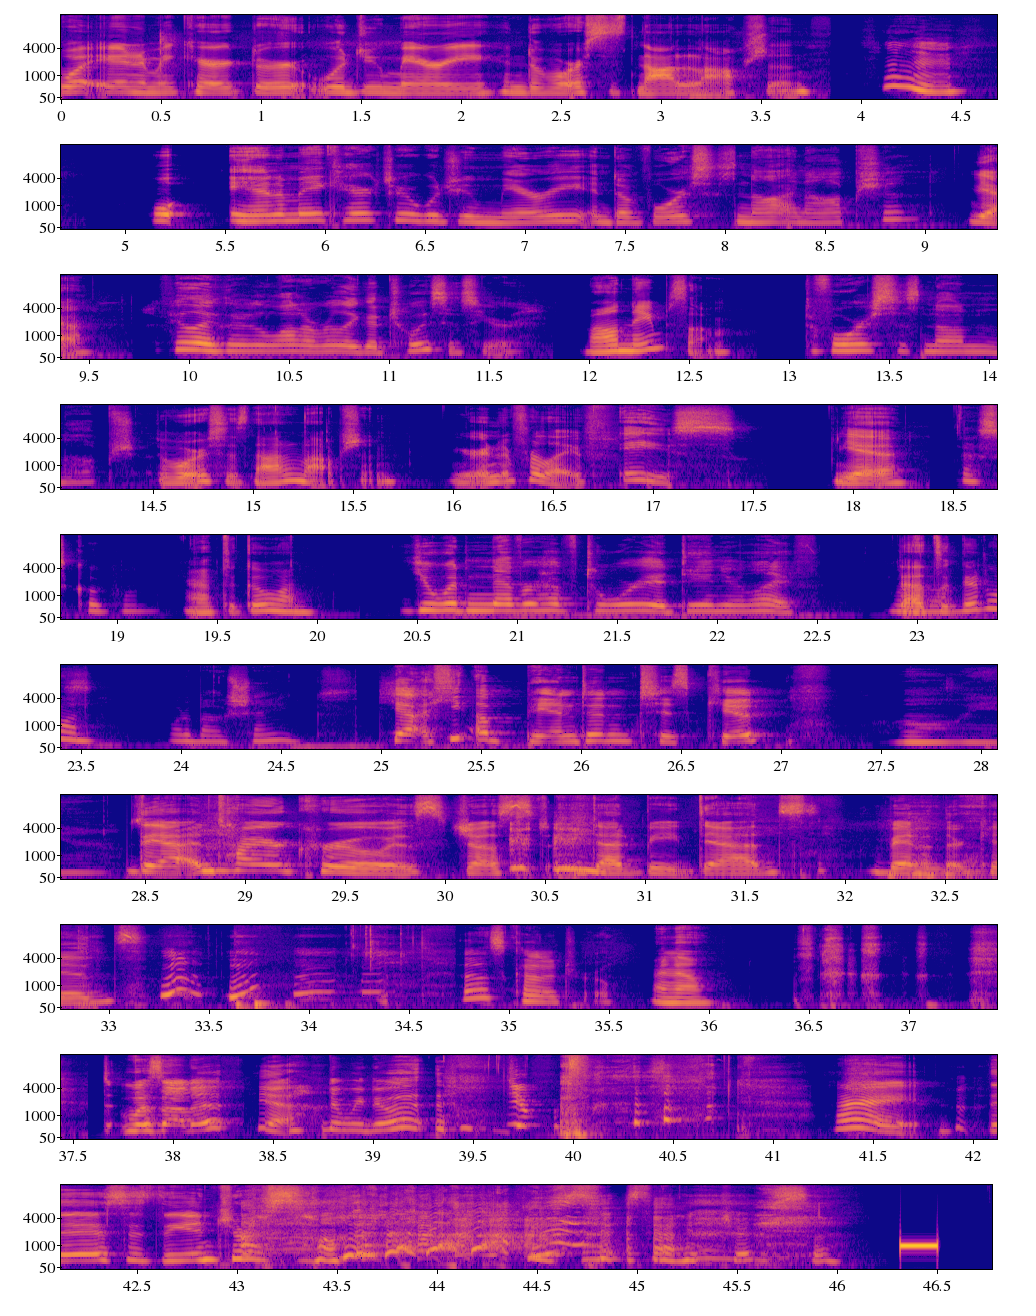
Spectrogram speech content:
what anime character would you marry and divorce is not an option? Hmm. What anime character would you marry and divorce is not an option? Yeah. I feel like there's a lot of really good choices here. Well, name some. Divorce is not an option. Divorce is not an option. You're in it for life. Ace. Yeah, That's a good one. that's a good one. You would never have to worry a day in your life. What That's a good one. What about Shanks? Yeah, he abandoned his kid. Oh yeah. The entire crew is just deadbeat dads abandoned their kids. That's kind of true. I know. Was that it? Yeah. Did we do it? Yep. All right, this is the intro song. This is the intro song.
